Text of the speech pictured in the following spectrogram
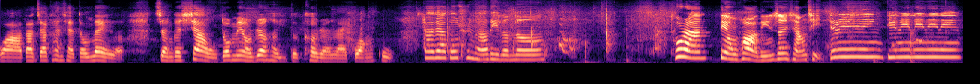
哇，大家看起来都累了，整个下午都没有任何一个客人来光顾。大家都去哪里了呢？突然电话铃声响起，叮铃叮铃铃铃铃。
